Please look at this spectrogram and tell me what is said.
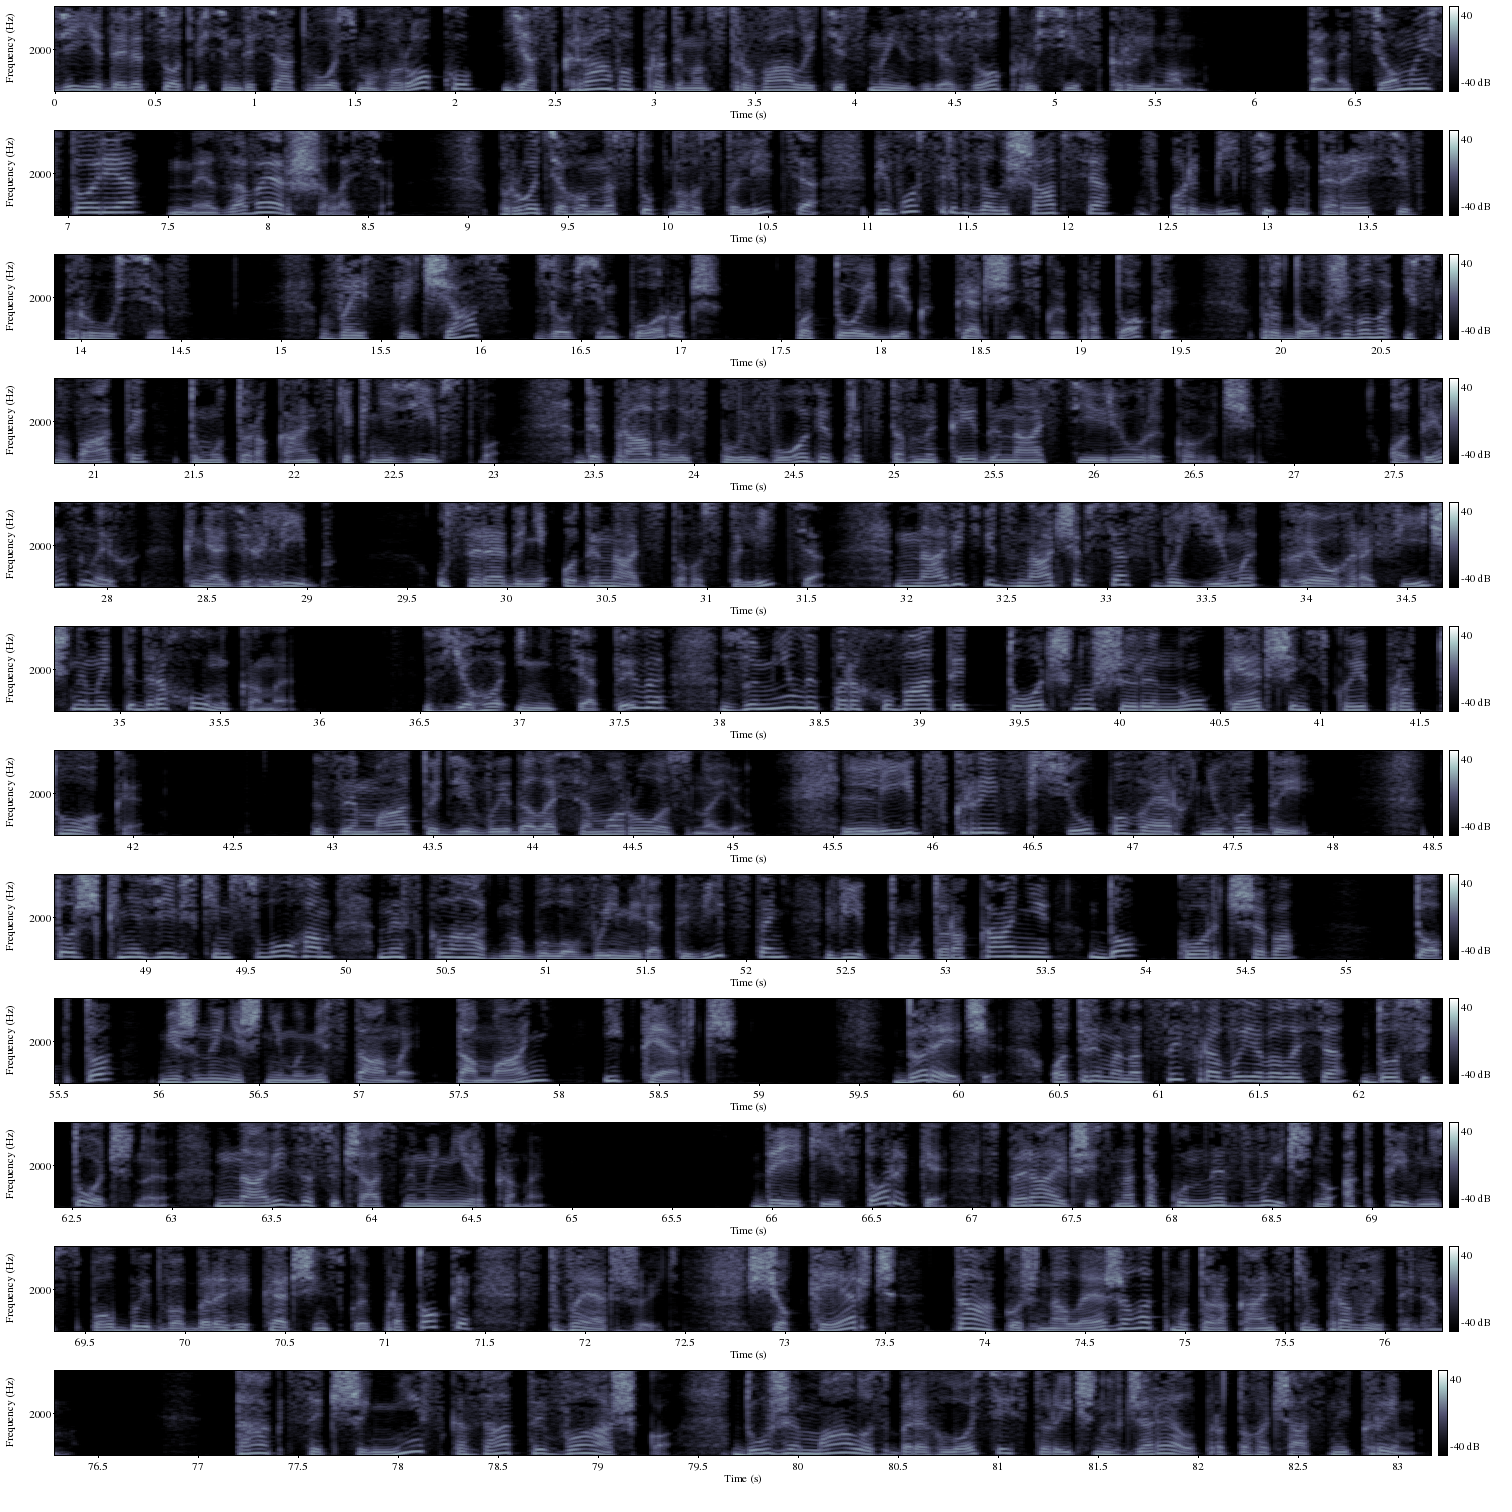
Події 988 року яскраво продемонстрували тісний зв'язок Русі з Кримом. Та на цьому історія не завершилася. Протягом наступного століття півострів залишався в орбіті інтересів русів. Весь цей час зовсім поруч По той бік Керченської протоки продовжувало існувати Тмутараканське князівство, де правили впливові представники династії Рюриковичів. Один з них, князь Гліб, у середині XI століття навіть відзначився своїми географічними підрахунками. З його ініціативи зуміли порахувати точну ширину Керченської протоки. Зима тоді видалася морозною, лід вкрив всю поверхню води. Тож князівським слугам нескладно було виміряти відстань від Тмутаракані до Корчева, тобто між нинішніми містами Тамань і Керч. До речі, отримана цифра виявилася досить точною, навіть за сучасними мірками. Деякі історики, спираючись на таку незвичну активність по обидва береги Керченської протоки, стверджують, що Керч також належала тмутараканським правителям. Так це чи ні сказати важко, дуже мало збереглося історичних джерел про тогочасний Крим.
